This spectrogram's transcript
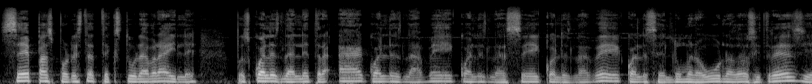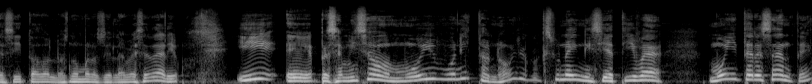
sepas por esta textura braille, pues cuál es la letra A, cuál es la B, cuál es la C, cuál es la D, cuál es el número 1, 2 y 3, y así todos los números del abecedario. Y eh, pues se me hizo muy bonito, ¿no? Yo creo que es una iniciativa muy interesante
